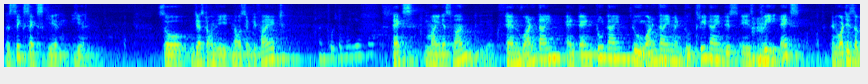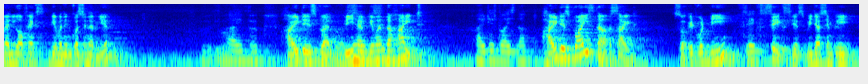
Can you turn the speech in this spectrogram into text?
the 6x square here. So just only now simplify it. And put the value of X. x minus 1 3x. 10 one time and 10 two time 2 one time and 2 three time this is 3x and what is the value of x given in question earlier Height. Height is 12 we have given the height. Height is twice the height is twice the side. So it would be Six. 6 yes we just simply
